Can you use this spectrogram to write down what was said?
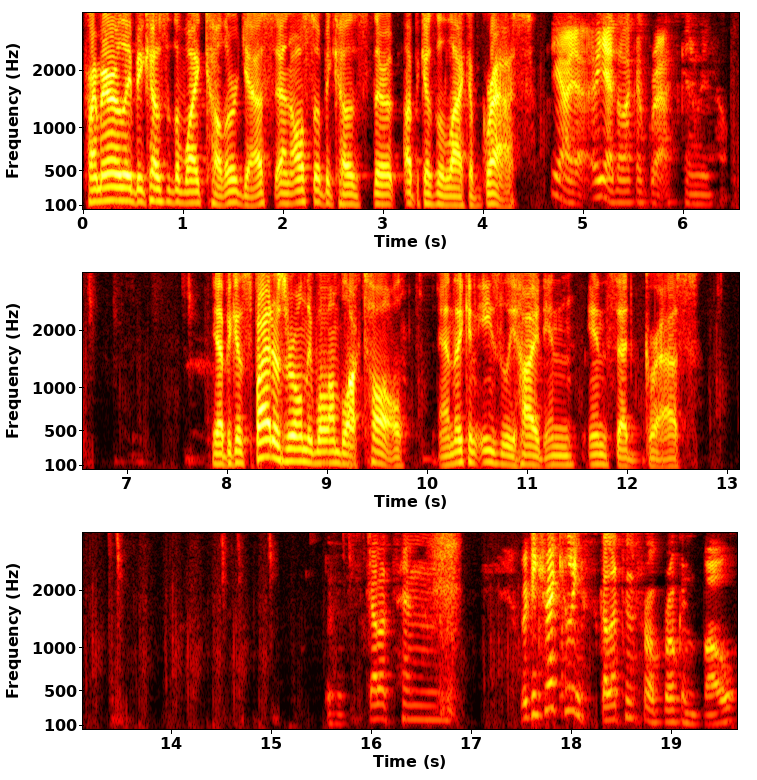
primarily because of the white color, yes, and also because they're uh, because of the lack of grass. Yeah, yeah, oh, yeah. The lack of grass can really help us. Yeah, because spiders are only one block tall, and they can easily hide in in said grass. There's a skeleton. We can try killing skeletons for a broken bow.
